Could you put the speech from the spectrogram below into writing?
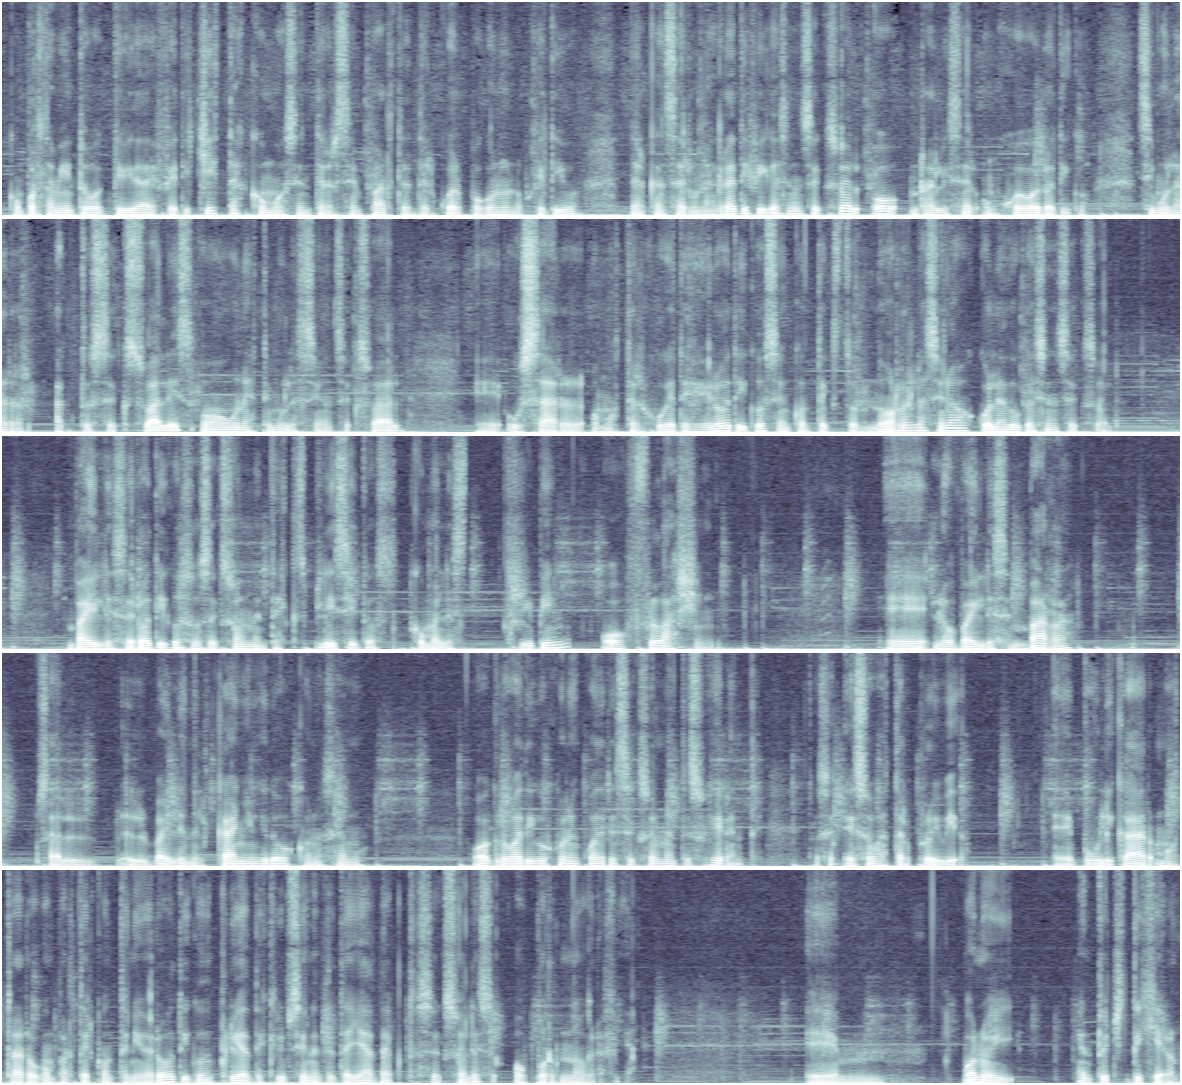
comportamientos o actividades fetichistas como centrarse en partes del cuerpo con un objetivo de alcanzar una gratificación sexual o realizar un juego erótico, simular actos sexuales o una estimulación sexual, eh, usar o mostrar juguetes eróticos en contextos no relacionados con la educación sexual, bailes eróticos o sexualmente explícitos como el stripping o flashing, eh, los bailes en barra, o sea, el, baile en el caño que todos conocemos, o acrobáticos con encuadres sexualmente sugerentes. Entonces, eso va a estar prohibido. Eh, publicar, mostrar o compartir contenido erótico, incluidas descripciones detalladas de actos sexuales o pornografía. Em, bueno, y en Twitch dijeron,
